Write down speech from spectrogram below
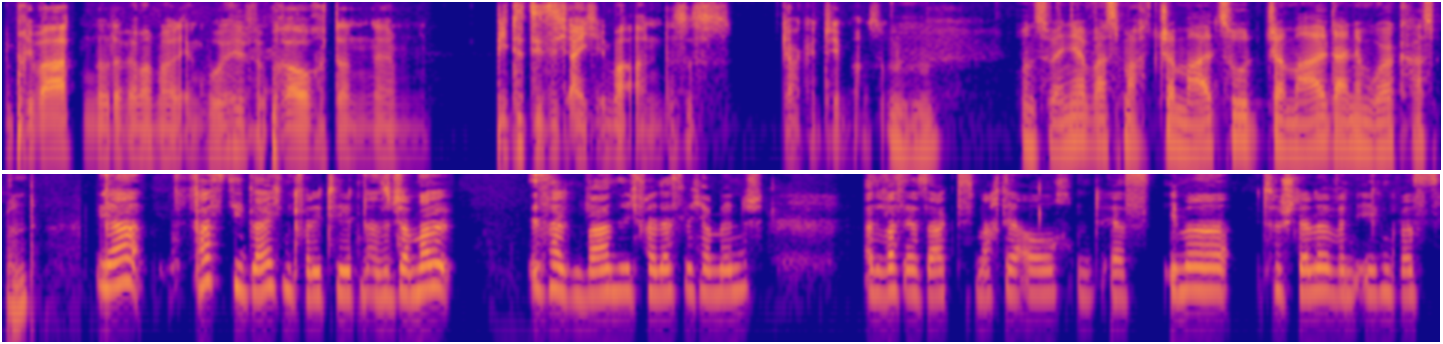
im Privaten oder wenn man mal irgendwo Hilfe braucht, dann ähm, bietet sie sich eigentlich immer an. Das ist gar kein Thema. So. Mhm. Und Svenja, was macht Jamal zu Jamal, deinem Work Husband? Ja, fast die gleichen Qualitäten. Also Jamal ist halt ein wahnsinnig verlässlicher Mensch also was er sagt, das macht er auch und er ist immer zur Stelle, wenn irgendwas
